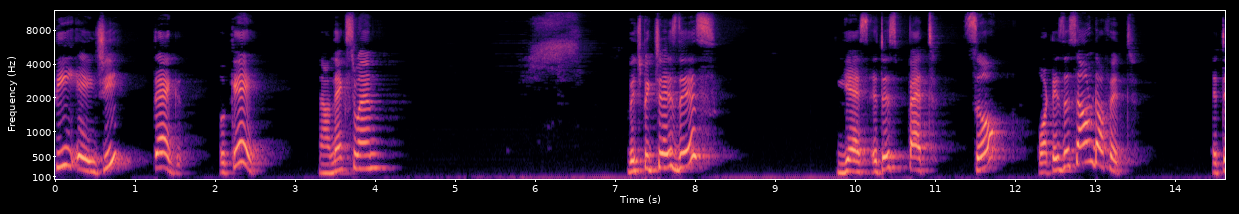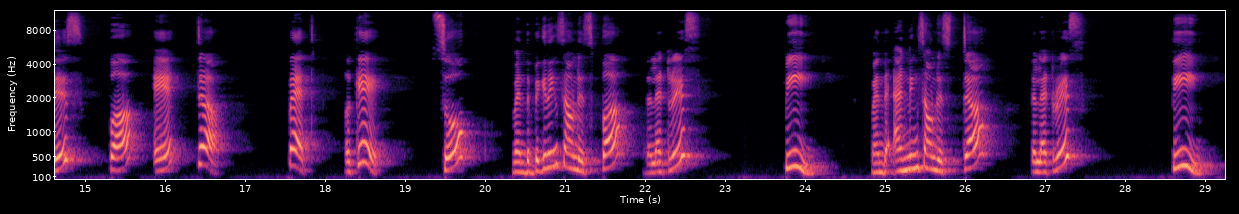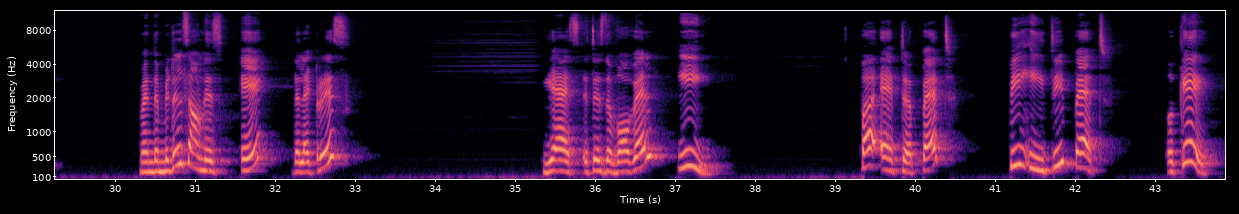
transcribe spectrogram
T-A-G, tag. Okay. Now next one. Which picture is this? Yes, it is pet. So, what is the sound of it? It is P-A-T. Pet. Okay. So, when the beginning sound is P, the letter is P. When the ending sound is T, the letter is P. When the middle sound is A, the letter is Yes, it is the vowel E. Pet, pet, P-E-T, pet. Okay.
